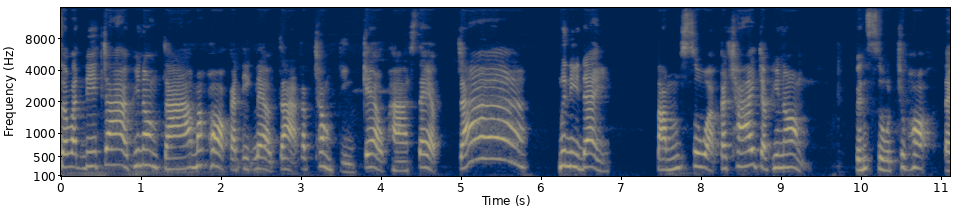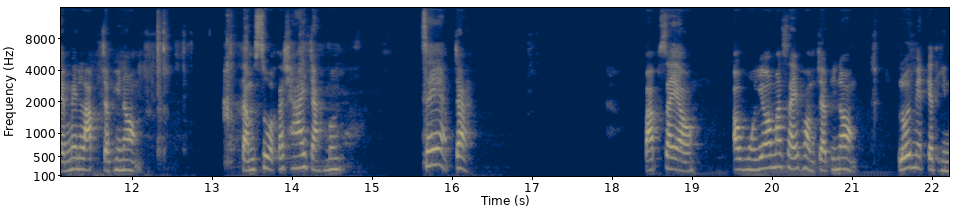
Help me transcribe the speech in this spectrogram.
สวัสดีจ้าพี่น้องจ้ามาพอกันอีกแล้วจ้ากับช่องกิ่งแก้วพาแซบจ้ามื้อนี้ได้ตำสัวกระชายจ้ะพี่น้อง เป็นสูตรเฉพาะแต่ไม่รับจ้ะพี่น้องตำสัวกระชายจ้ะมึงแซบจ้ะปรับใส่เอาเอาหมูย่อมาใส่พร้อมจ้ะพี่น้องโรยเม็ดกระถิน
